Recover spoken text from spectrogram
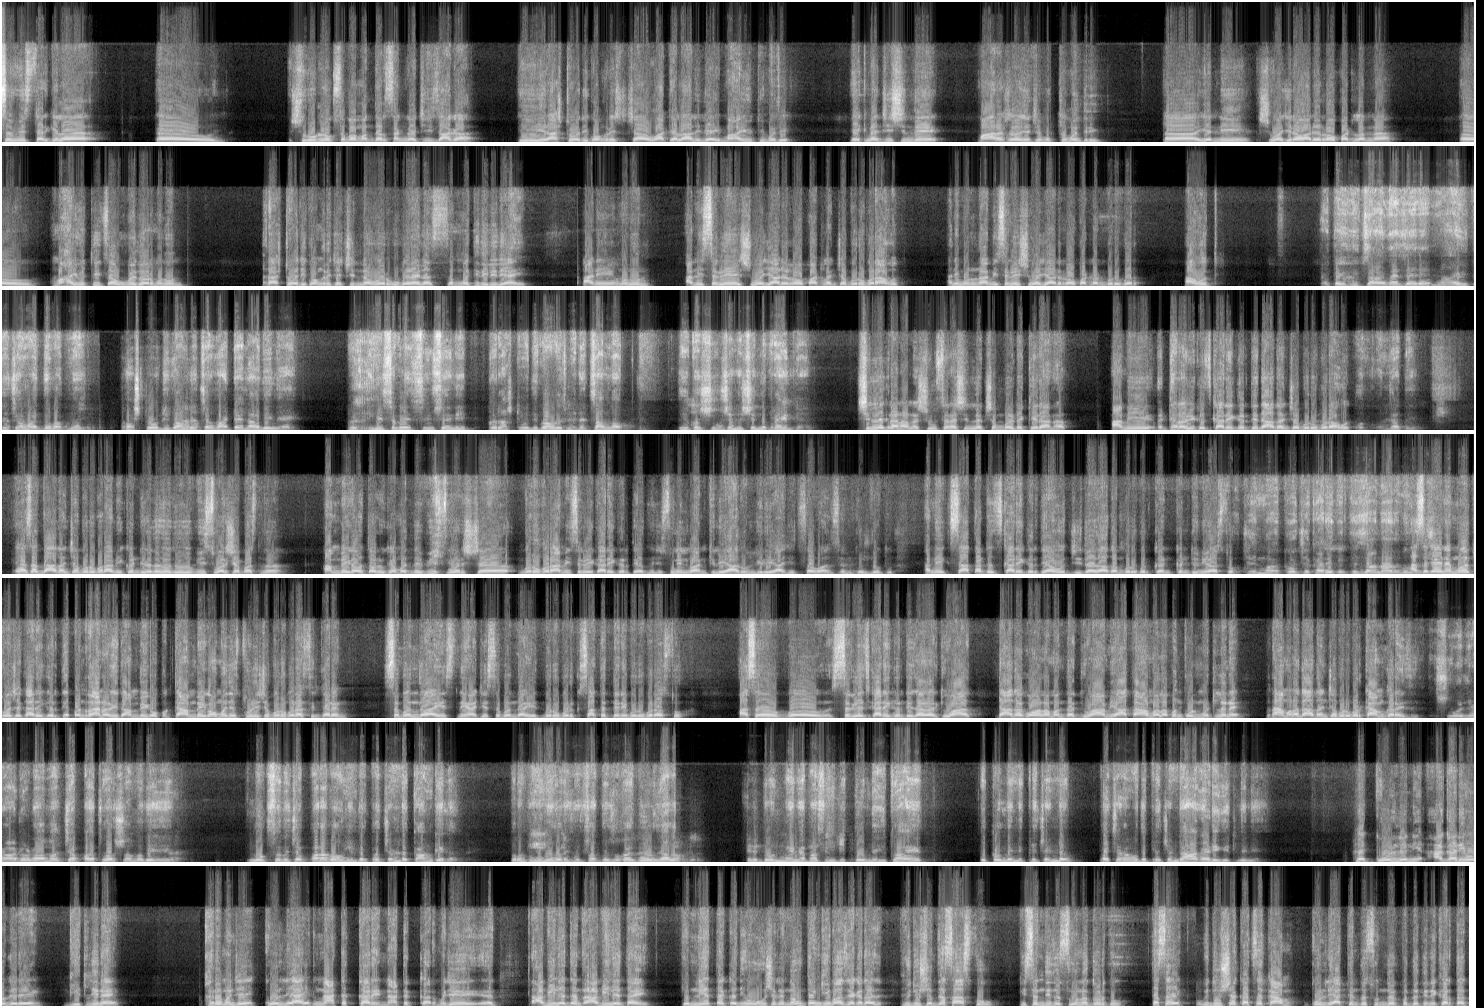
सव्वीस तारखेला शिरूर लोकसभा मतदारसंघाची जागा ही राष्ट्रवादी काँग्रेसच्या वाट्याला आलेली आहे महायुतीमध्ये. एकनाथजी शिंदे महाराष्ट्र राज्याचे मुख्यमंत्री यांनी शिवाजीराव आढळराव पाटलांना महायुतीचा उमेदवार म्हणून राष्ट्रवादी काँग्रेसच्या चिन्हावर उभं राहायला संमती दिलेली आहे. आणि म्हणून आम्ही सगळे शिवाजी आढळराव पाटलांच्या बरोबर आहोत. आणि म्हणून आम्ही सगळे शिवाजी आढळराव पाटलांबरोबर आहोत. आता ही जागा जर महायुतीच्या माध्यमातून राष्ट्रवादी काँग्रेसच्या वाट्याला आलेली आहे मग तुम्ही सगळे शिवसैनिक राष्ट्रवादी काँग्रेसमध्ये चाललात इथं शिवसेना शिल्लक राहील का? शिल्लक राहणार ना. शिवसेना शिल्लक शंभर टक्के राहणार. आम्ही ठराविकच कार्यकर्ते दादांच्या बरोबर आहोत. हे असं दादांच्या बरोबर आम्ही कंटिन्यू वीस वर्षापासून आंबेगाव तालुक्यामधले वीस वर्ष बरोबर आम्ही सगळे कार्यकर्ते आहोत. म्हणजे सुनील वानखेले अरुण गिरे अजित चव्हाण संतोष दोतू आम्ही एक सात आठच कार्यकर्ते आहोत जी दादांबरोबर कंटिन्यू असतो. महत्त्वाचे कार्यकर्ते जाणार असं काही नाही महत्त्वाचे कार्यकर्ते पण राहणार आहेत आंबेगाव. फक्त आंबेगाव मध्येच थोडेसे बरोबर असतील कारण संबंध आहेत स्नेहाचे संबंध आहेत बरोबर सातत्याने बरोबर असतो. असं सगळेच कार्यकर्ते जाणार किंवा दादा कोणाला म्हणतात किंवा आम्ही आता आम्हाला पण कोण म्हटलं नाही पण आम्हाला दादांच्या बरोबर काम करायचं शिवाजीराव आढळराव मागच्या पाच वर्षामध्ये लोकसभेच्या पराभवानंतर प्रचंड काम केलं. परंतु उमेदवारीचा सध्या जो काही घोळ झाला आणि दोन महिन्यापासून जे टोले इथं आहेत तर टोलेंनी प्रचंड प्रचारामध्ये प्रचंड आघाडी घेतलेली आहे नाही कोल्हेनी आघाडी वगैरे घेतली नाही. खरं म्हणजे कोल्हे हा एक नाटककार आहे नाटककार. म्हणजे अभिनेता अभिनेता आहे. तो नेता कधी होऊ शकत नौटंकी बाज एखादा विदूषक जसा असतो की संधीचं सोनं करतो तसं एक विदूषकाचं काम कोल्हे अत्यंत सुंदर पद्धतीने करतात.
